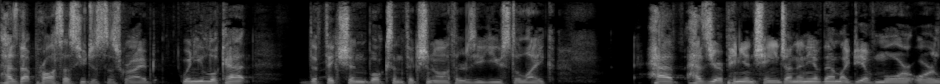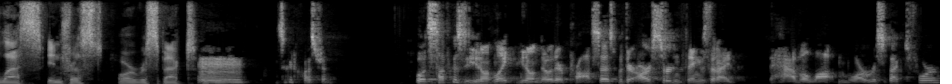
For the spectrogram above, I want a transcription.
has that process you just described when you look at the fiction books and fiction authors you used to like have has your opinion changed on any of them? Like do you have more or less interest or respect? Mm, that's a good question well, it's tough because you don't like you don't know their process, but there are certain things that I have a lot more respect for,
